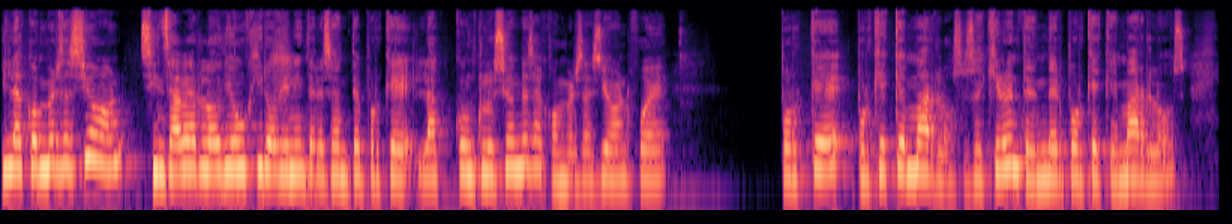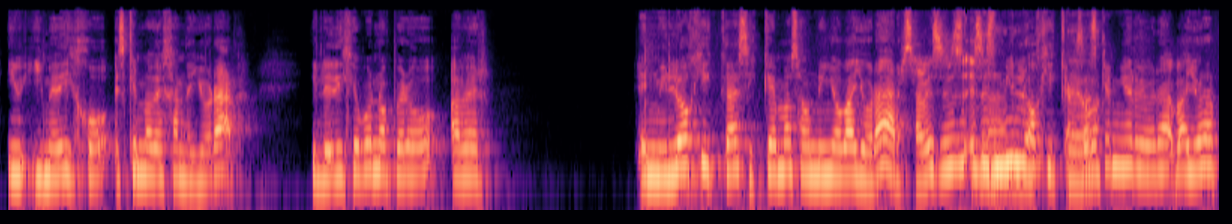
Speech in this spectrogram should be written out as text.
Y la conversación, sin saberlo, dio un giro bien interesante porque la conclusión de esa conversación fue ¿por qué, ¿por qué quemarlos? O sea, quiero entender por qué quemarlos. Y, me dijo, es que no dejan de llorar. Y le dije, bueno, pero a ver, en mi lógica, si quemas a un niño va a llorar, ¿sabes? Esa, es mi lógica. ¿Sabes que el niño va a llorar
